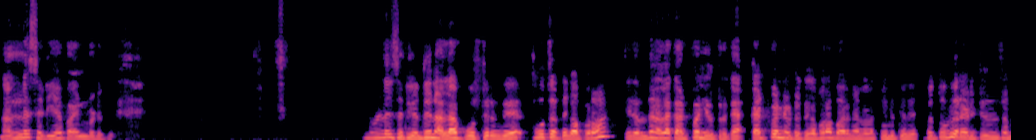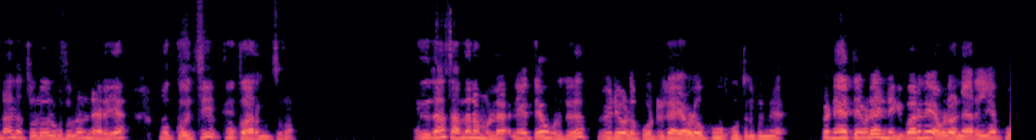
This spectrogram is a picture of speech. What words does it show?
நல்ல செடியாக பயன்படுது. முல்லை செடி வந்து நல்லா பூத்துருது. பூத்ததுக்கு அப்புறம் இதை வந்து நல்லா கட் பண்ணி விட்டுருக்கேன். கட் பண்ணி விட்டதுக்கு அப்புறம் பாருங்க நல்லா துளுக்குது. இப்போ துளிர் அடிச்சதுன்னு சொன்னா அந்த துளிருக்கு துளிர் நிறைய மொக்கு வச்சு பூக்க ஆரம்பிச்சிடும் இதுதான் சந்தன முல்லை நேத்தே உங்களுக்கு வீடியோவில் போட்டிருக்கேன் எவ்வளோ பூ பூத்துருக்குன்னு. இப்போ நேத்தை விட இன்னைக்கு பாருங்க எவ்வளோ நிறைய பூ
